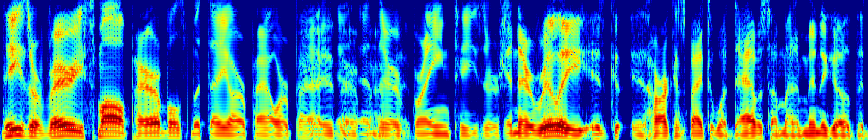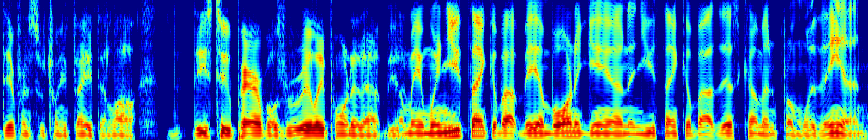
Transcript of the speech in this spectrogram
these are very small parables, but they are power packed, and, and they're brain teasers. And they're really it it harkens back to what Dad was talking about a minute ago. The difference between faith and law. Th- these two parables really pointed out I mean, when you think about being born again, and you think about this coming from within,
